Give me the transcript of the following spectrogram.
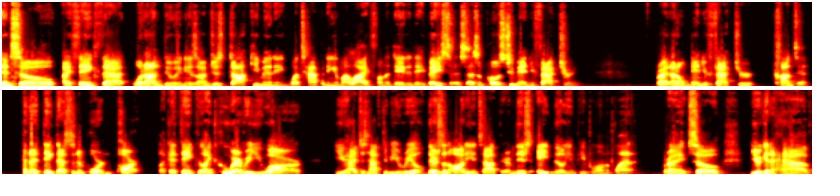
And so I think that what I'm doing is I'm just documenting what's happening in my life on a day to day basis as opposed to manufacturing, right? I don't mm-hmm. manufacture content. And I think that's an important part. Like, I think, like, whoever you are, you had just have to be real. There's an audience out there. I mean, there's 8 billion people on the planet, right? So you're going to have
